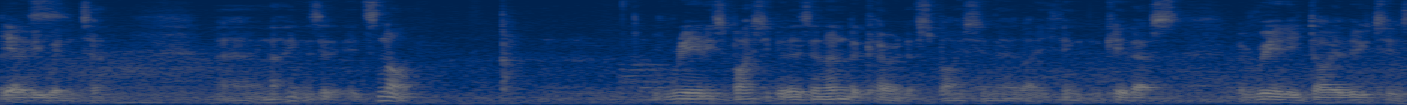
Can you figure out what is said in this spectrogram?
early winter, uh, and I think a, it's not really spicy, but there's an undercurrent of spice in there. Like you think, okay, that's a really diluted.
